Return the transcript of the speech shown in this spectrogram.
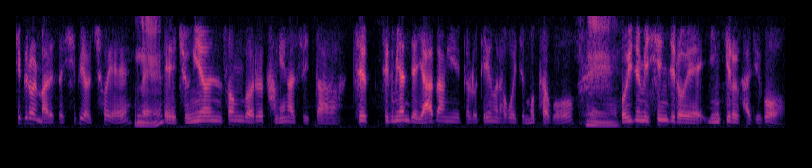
11월 말에서 12월 초에 네. 예, 중의원 선거를 강행할 수 있다. 즉 지금 현재 야당이 별로 대응을 하고 있지 못하고 네. 고이즈미 신지로의 인기를 가지고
